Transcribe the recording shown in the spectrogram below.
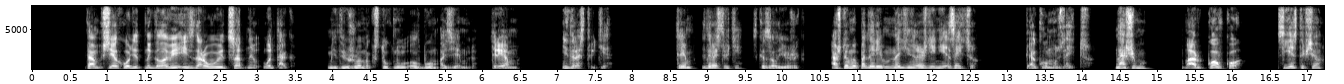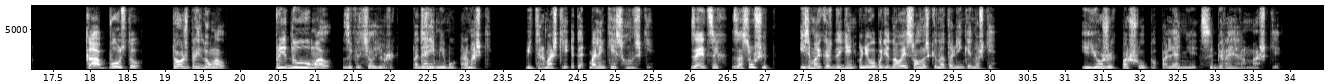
Там все ходят на голове и здороваются вот так. Медвежонок стукнул лбом о землю. Трем. И здравствуйте. Трем, здравствуйте, сказал ежик. А что мы подарим на день рождения зайцу? Какому зайцу? Нашему. Морковку. Съест и все. Капусту. Тоже придумал. Придумал, закричал ежик. Подарим ему ромашки. Ведь ромашки — это маленькие солнышки. Заяц их засушит, и зимой каждый день у него будет новое солнышко на тоненькой ножке. И ежик пошел по поляне, собирая ромашки.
